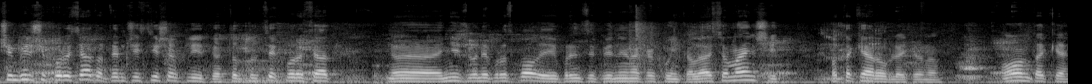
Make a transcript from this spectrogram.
чим більші поросята, тим частіше в клітках. Тобто цих поросят е, ніч вони проспали і в принципі не накакунькали. А все менші, отаке роблять воно. Он таке.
